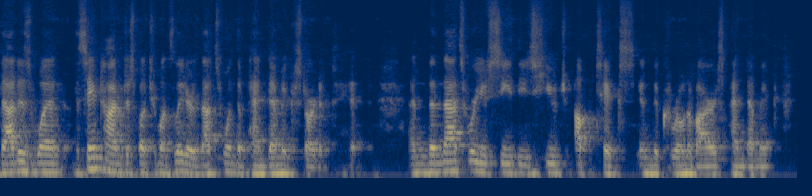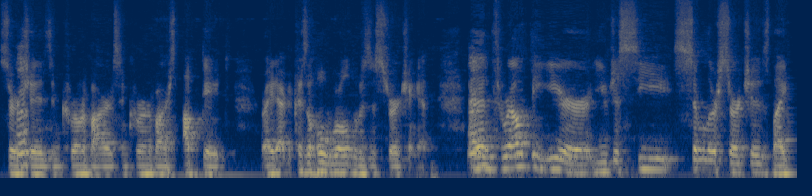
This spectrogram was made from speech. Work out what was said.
that is when the same time, just about two months later, that's when the pandemic started to hit. And then that's where you see these huge upticks in the coronavirus pandemic searches and coronavirus and coronavirus update, right? Because the whole world was just searching it. And then throughout the year, you just see similar searches like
